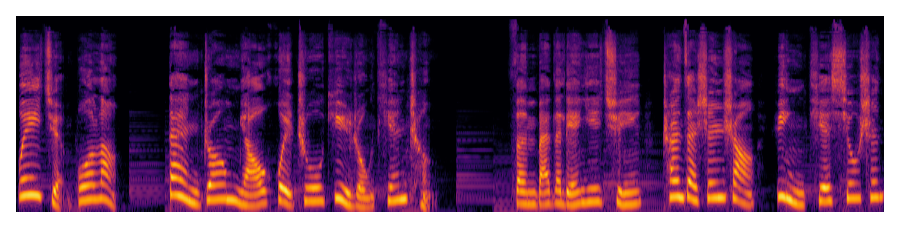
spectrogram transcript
微卷波浪，淡妆描绘出玉容天成。粉白的连衣裙穿在身上熨贴修身，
